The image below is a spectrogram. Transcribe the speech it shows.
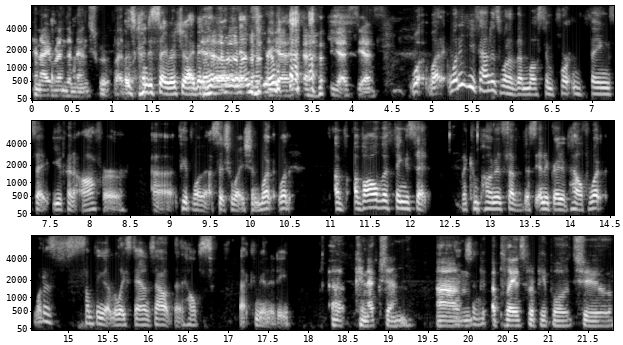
And I run the men's group. I was going to say, Richard, I bet you run the men's group. yeah. yes, yes. What, what, what have you found is one of the most important things that you can offer uh, people in that situation? What, what of, of all the things that the components of this integrative health, what, what is something that really stands out that helps that community? Uh, connection, um, connection. a place for people to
